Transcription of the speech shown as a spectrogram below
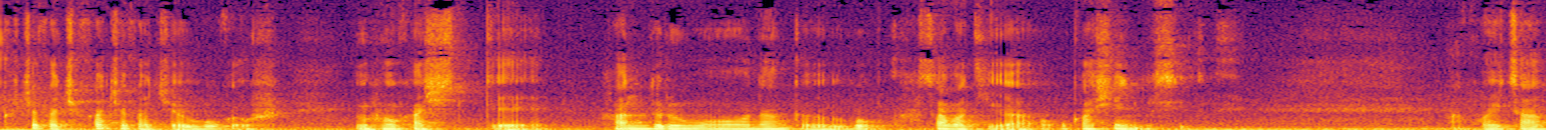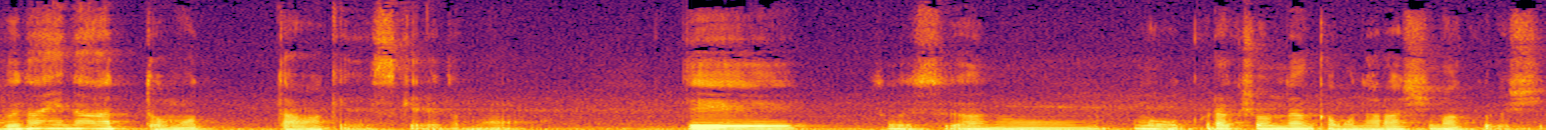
カチャカチャカチャカチャ動か 動かしてハンドルもなんか動さばきがおかしいんですよね。あこいつ危ないなと思っったわけですけれども。でそうです。あのもうクラクションなんかも鳴らしまくるし。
